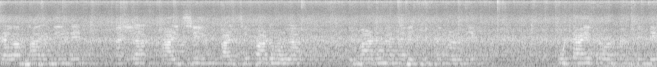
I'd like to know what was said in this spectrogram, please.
സർവഭാരതിയുടെ നല്ല കാഴ്ചയും കാഴ്ചപ്പാടുമുള്ള ഒരുപാട് നല്ല വ്യക്തിത്വങ്ങളുടെ കൂട്ടായ പ്രവർത്തനത്തിന്റെ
